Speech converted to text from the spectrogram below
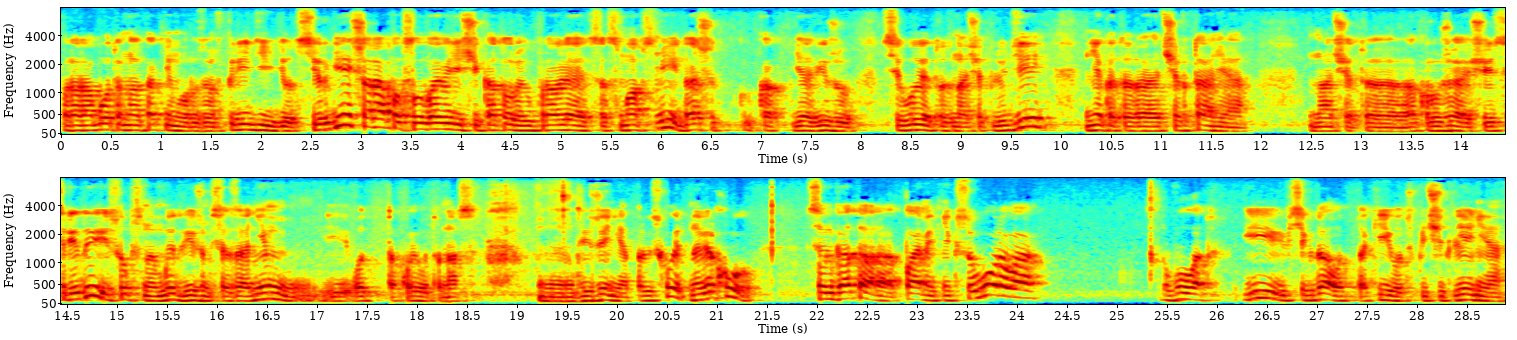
проработано каким образом? Впереди идет Сергей Шарапов, слабовидящий, который управляется с Maps.me, и дальше, как я вижу, силуэты, значит, людей, некоторые очертания значит, э, окружающей среды, и, собственно, мы движемся за ним, и вот такое вот у нас движение происходит. Наверху Сенгатара памятник Суворова, вот, и всегда вот такие вот впечатления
